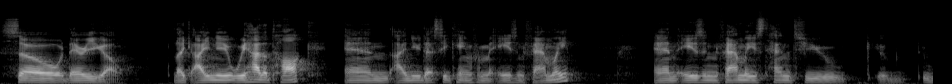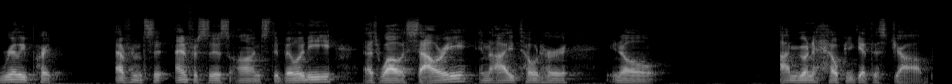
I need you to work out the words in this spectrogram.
So there you go. Like I knew we had a talk and I knew that she came from an Asian family, and Asian families tend to uh, really put emphasis on stability as well as salary. And I told her, you know, I'm going to help you get this job.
